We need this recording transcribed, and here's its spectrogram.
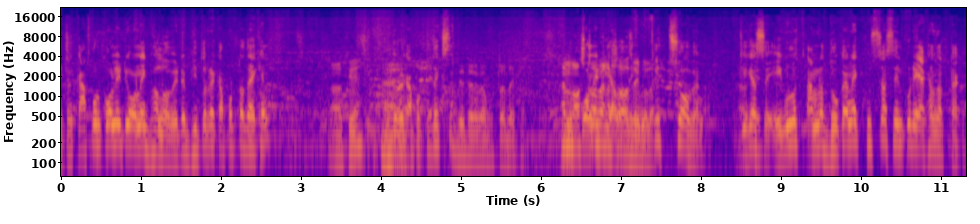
এটার কাপড় কোয়ালিটি অনেক ভালো হবে। এটা ভিতরের কাপড়টা দেখেন। ওকে ভিতরের কাপড়টা দেখছেন? ভিতরের কাপড়টা দেখেন। নষ্ট হবে না সহজে এগুলো কিচ্ছু হবে না। ঠিক আছে এগুলো আমরা দোকানে খুচরা সেল করি এক হাজার টাকা।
